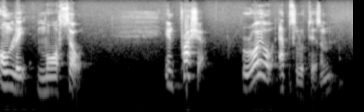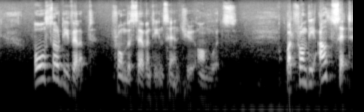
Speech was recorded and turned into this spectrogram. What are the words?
only more so. In Prussia, royal absolutism also developed from the 17th century onwards. But from the outset,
